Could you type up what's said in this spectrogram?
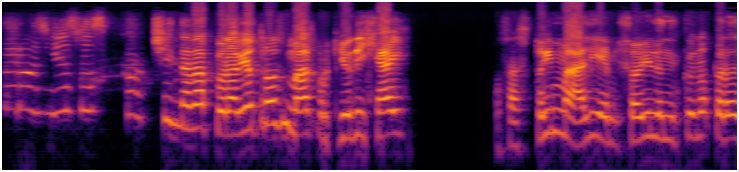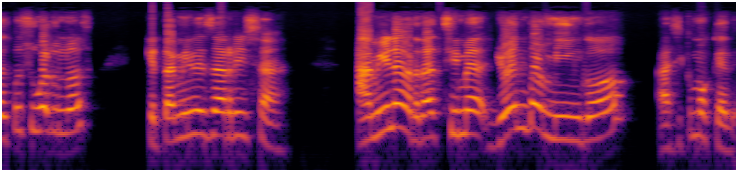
Pero si eso es cochinada, pero había otros más porque yo dije, ay, o sea, estoy mal y soy el único, no, pero después hubo algunos que también les da risa. A mí la verdad sí me, yo en domingo, así como que,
